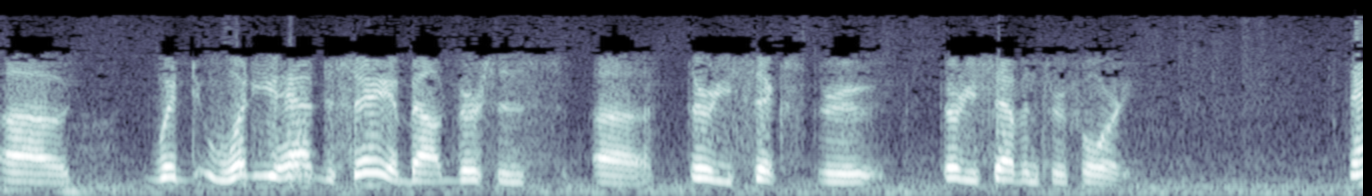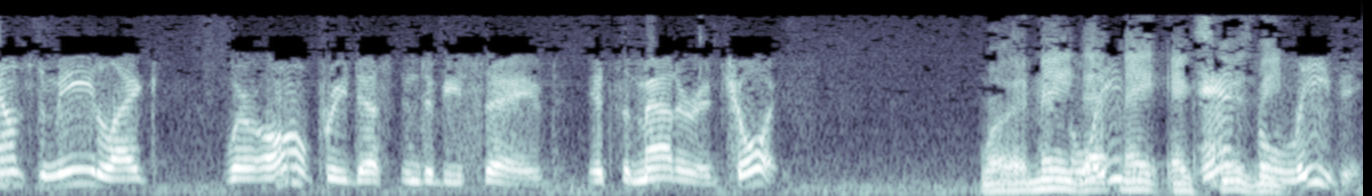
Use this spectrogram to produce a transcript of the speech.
Uh, what, what do you have to say about verses uh, 36 through 37 through 40? Sounds to me like we're all predestined to be saved. It's a matter of choice. Well, it may that may excuse me. believing.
